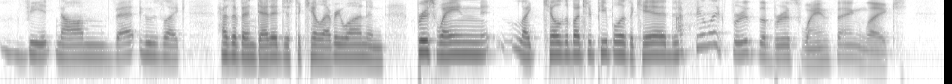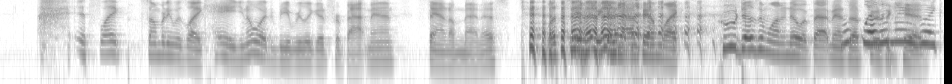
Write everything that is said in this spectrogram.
Vietnam vet who's like has a vendetta just to kill everyone and Bruce Wayne like kills a bunch of people as a kid. I feel like Bruce, the Bruce Wayne thing, like, it's like somebody was like, "Hey, you know what would be really good for Batman? Phantom Menace. Let's see if we can have him like, who doesn't want to know what Batman's up to as a kid? like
